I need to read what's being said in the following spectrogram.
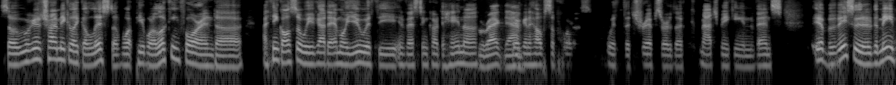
So we're going to try to make like a list of what people are looking for and. Uh, I think also we've got an MOU with the Invest in Cartagena. Correct. Yeah. They're going to help support us with the trips or the matchmaking and events. Yeah, but basically the main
